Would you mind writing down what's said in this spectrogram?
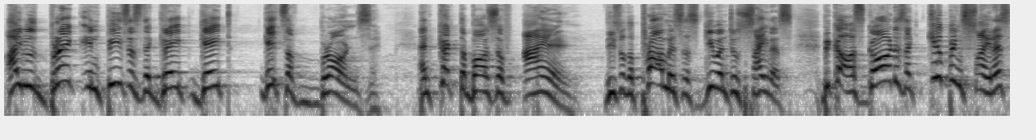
I will break in pieces the great gate, gates of bronze and cut the bars of iron. These are the promises given to Cyrus because God is equipping Cyrus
